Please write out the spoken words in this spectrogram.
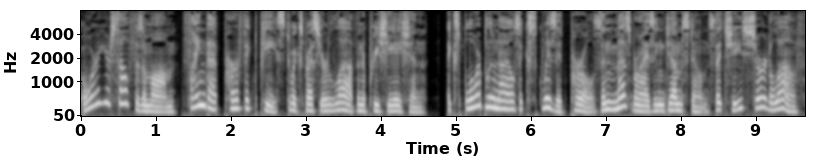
or yourself as a mom, find that perfect piece to express your love and appreciation. Explore Blue Nile's exquisite pearls and mesmerizing gemstones that she's sure to love.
